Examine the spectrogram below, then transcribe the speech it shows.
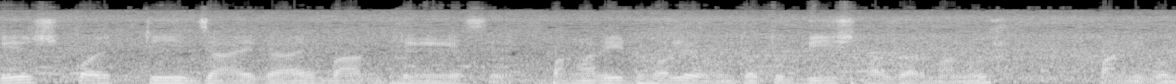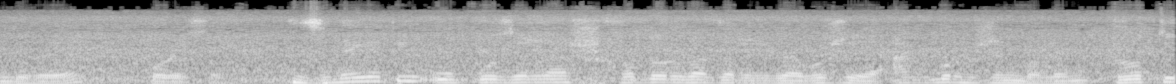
বেশ কয়েকটি জায়গায় বাঁধ ভেঙে গেছে। পাহাড়ি ঢলে অন্তত বিশ হাজার মানুষ পানিবন্দী হয়ে পড়েছে। ঝিনাইগাতি উপজেলার সদর বাজারের ব্যবসায়ী আকবর হোসেন বলেন, প্রতি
